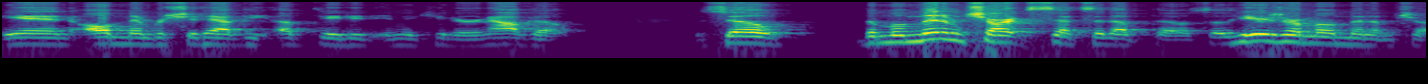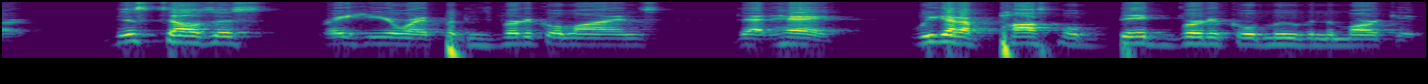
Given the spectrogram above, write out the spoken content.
and all members should have the updated indicator and algo. So the momentum chart sets it up though. So here's our momentum chart. This tells us right here where I put these vertical lines that, hey, we got a possible big vertical move in the market.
